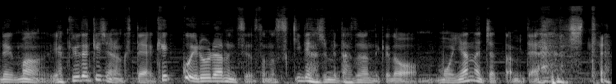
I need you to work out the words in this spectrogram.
でまあ野球だけじゃなくて結構いろいろあるんですよ。その好きで始めたはずなんだけどもう嫌になっちゃったみたいな話って。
